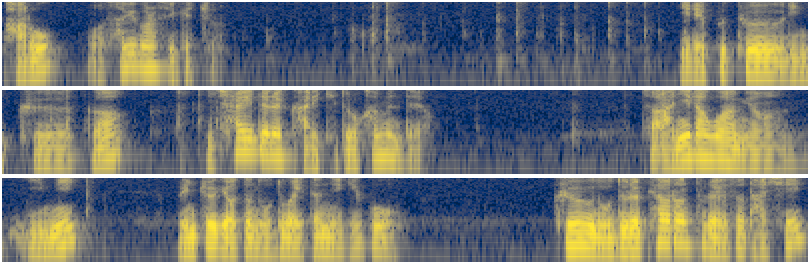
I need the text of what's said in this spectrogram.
바로 어, 삽입을 할 수 있겠죠. 이 레프트 링크가 이 차이드를 가리키도록 하면 돼요. 자, 아니라고 하면 이미 왼쪽에 어떤 노드가 있다는 얘기고 그 노드를 페어런트로 해서 다시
